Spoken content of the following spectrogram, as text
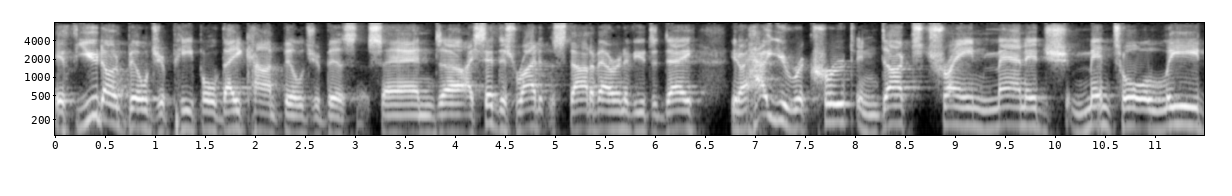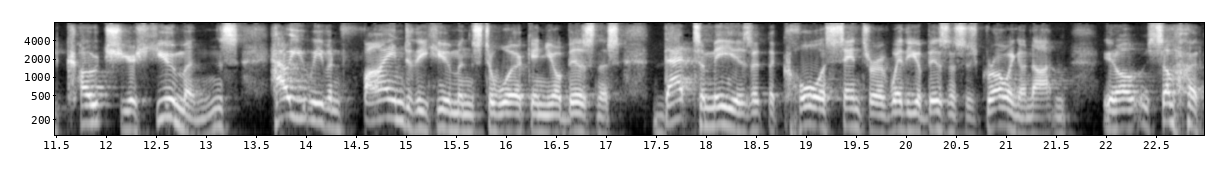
if you don't build your people, they can't build your business. And uh, I said this right at the start of our interview today. You know, how you recruit, induct, train, manage, mentor, lead, coach your humans, how you even find the humans to work in your business. That to me is at the core center of whether your business is growing or not. And, you know, someone,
